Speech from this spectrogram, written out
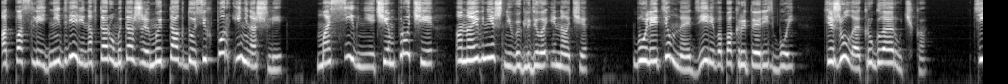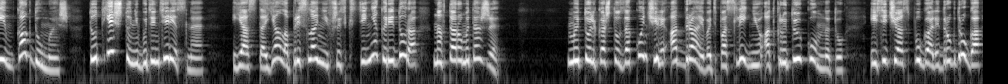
от последней двери на втором этаже мы так до сих пор и не нашли. Массивнее, чем прочие, она и внешне выглядела иначе – более темное дерево, покрытое резьбой, тяжелая круглая ручка. «Тим, как думаешь, тут есть что-нибудь интересное?» Я стояла, прислонившись к стене коридора на втором этаже. Мы только что закончили отдраивать последнюю открытую комнату и сейчас пугали друг друга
